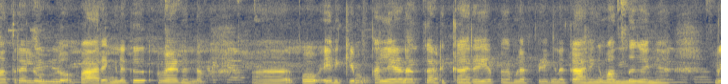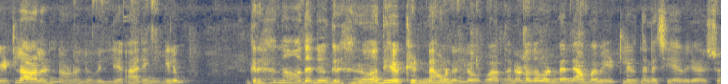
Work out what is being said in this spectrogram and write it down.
മാത്രമല്ലേ ഉള്ളൂ. അപ്പോൾ ആരെങ്കിലുമൊക്കെ വേണമല്ലോ അപ്പോൾ എനിക്കും കല്യാണമൊക്കെ അടുക്കാറായി. അപ്പോൾ നമ്മൾ എപ്പോഴെങ്കിലുമൊക്കെ ആരെങ്കിലും വന്നു കഴിഞ്ഞാൽ വീട്ടിലാളുണ്ടാവണമല്ലോ വലിയ ആരെങ്കിലും ഗൃഹനാഥനും ഗൃഹനാഥിയും ഒക്കെ ഉണ്ടാവണമല്ലോ അപ്പോൾ അങ്ങനെയുള്ളത് കൊണ്ട് തന്നെ അമ്മ വീട്ടിലിരുന്ന് തന്നെ ചെയ്യാൻ വിചാരിച്ചു.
